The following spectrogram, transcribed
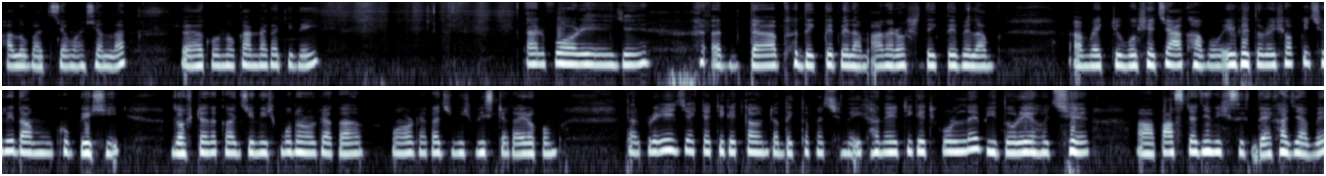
ভালো বাচ্চা মাসাল্লাহ কোনো কান্নাকাটি নেই। তারপরে যে ডাব দেখতে পেলাম, আনারস দেখতে পেলাম। আমরা একটু বসে চা খাব। এর ভেতরে সব কিছুরই দাম খুব বেশি। দশ টাকার জিনিস, পনেরো টাকা, পনেরো টাকার জিনিস, বিশ টাকা এরকম। তারপরে এই যে একটা টিকিট কাউন্টার দেখতে পাচ্ছেন, এখানে টিকিট করলে ভিতরে হচ্ছে পাঁচটা জিনিস দেখা যাবে,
